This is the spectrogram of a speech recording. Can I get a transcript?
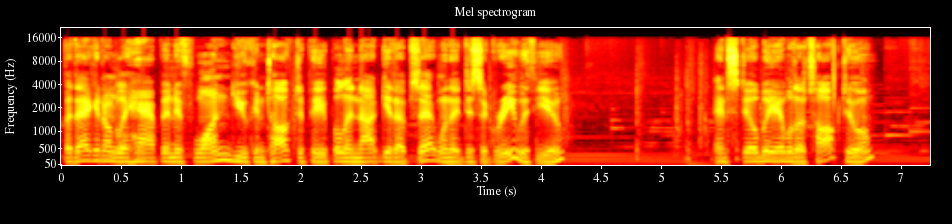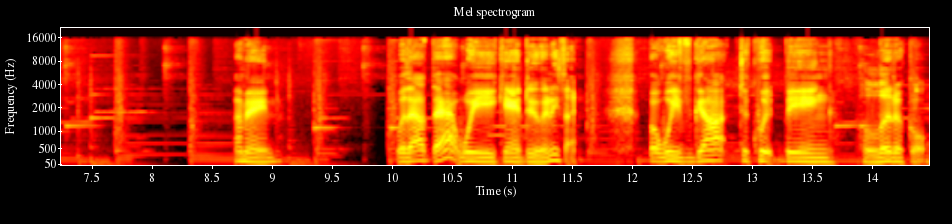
but that can only happen if one, you can talk to people and not get upset when they disagree with you, and still be able to talk to them. I mean, without that, we can't do anything. But we've got to quit being political.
